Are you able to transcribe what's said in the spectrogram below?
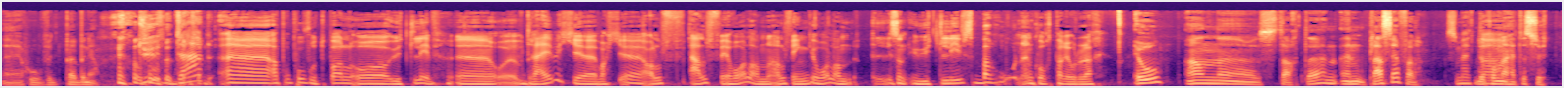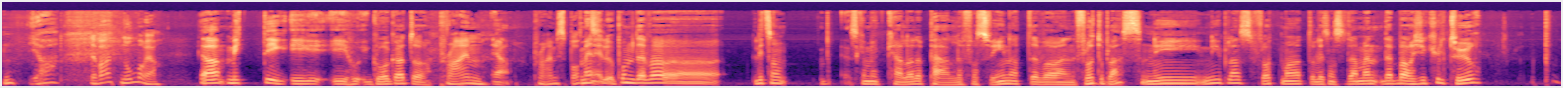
er hovedpuben, ja. Du, der, eh, apropos fotball og uteliv, eh, dreiv ikke, var ikke Alf, Alf i Haaland, Alf Inge Haaland, litt sånn utelivsbaron en kort periode der? Jo, han uh, starta en, en plass iallfall. Lurer på om det heter 17. Ja, det var et nummer, ja. Ja, midt i, i, i, i gågata. Prime, Ja. prime spot. Men jeg lurer på om det var litt sånn Skal vi kalle det perle for svin? At det var en flott plass. Ny, ny plass, flott mat og litt sånn. Men det er bare ikke kultur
